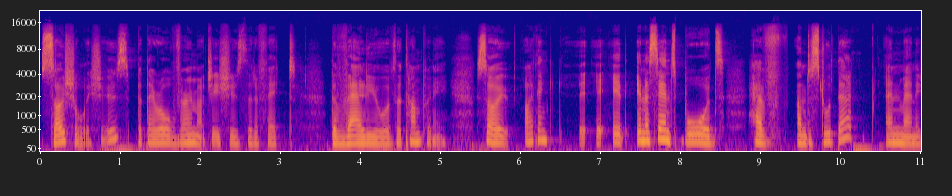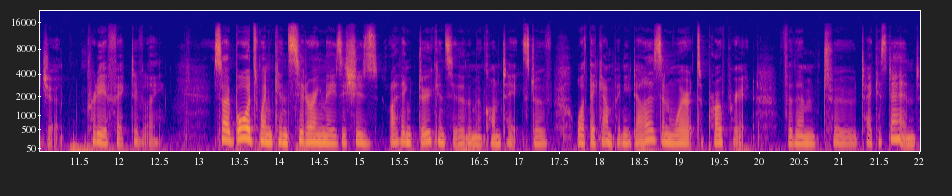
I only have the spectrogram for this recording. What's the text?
social issues, but they're all very much issues that affect the value of the company. So I think, it, it, in a sense, boards have understood that and manage it pretty effectively. So, boards, when considering these issues, I think do consider them in the context of what their company does and where it's appropriate for them to take a stand.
